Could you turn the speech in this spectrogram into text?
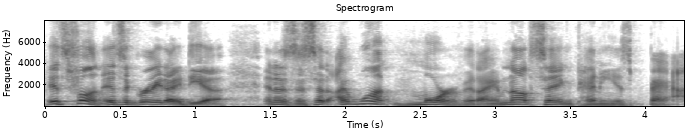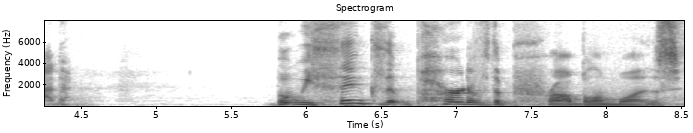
It's fun. It's a great idea. And as I said, I want more of it. I am not saying Peni is bad. But we think that part of the problem was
